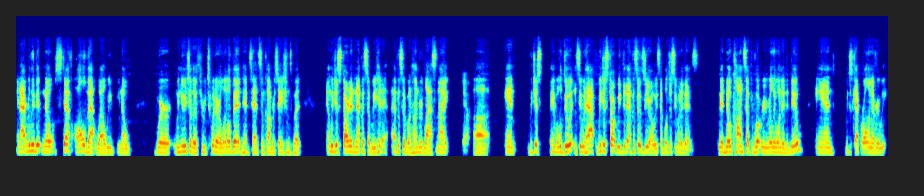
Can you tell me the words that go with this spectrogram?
And I really didn't know Steph all that well. We, you know, where we knew each other through Twitter a little bit and had had some conversations, but and we just started an episode. We hit episode 100 last night. Yeah. Uh, and we just, hey, we'll do it and see what happens. We just start. We did episode zero. We said we'll just see what it is. We had no concept of what we really wanted to do, and we just kept rolling every week.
